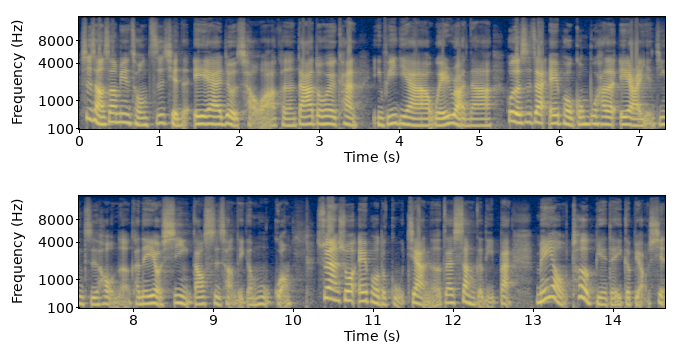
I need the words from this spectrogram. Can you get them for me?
市场上面从之前的 AI 热潮啊，可能大家都会看 NVIDIA 啊、微软啊，或者是在 Apple 公布它的 AR 眼镜之后呢，可能也有吸引到市场的一个目光。虽然说 Apple 的股价呢，在上个礼拜没有特别的一个表现，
